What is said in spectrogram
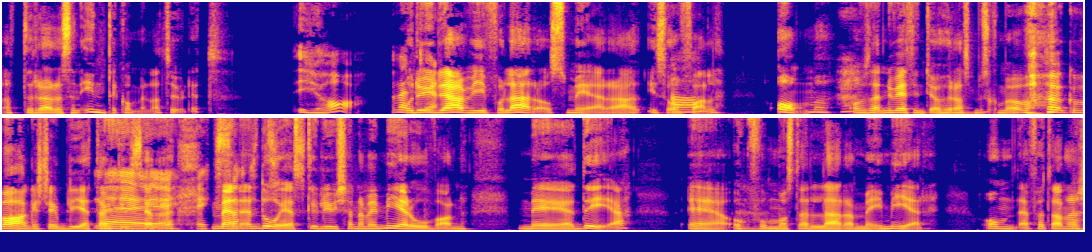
att rörelsen inte kommer naturligt. Ja, Och det är verkligen. ju där vi får lära oss mera i så Ja. fall. om. om så här, nu vet inte jag hur Rasmus kommer att vara, han kanske blir jätteaktiv Nej, senare. exakt. Men ändå, jag skulle ju känna mig mer ovan med det eh, och få måste lära mig mer om det. För att annars,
